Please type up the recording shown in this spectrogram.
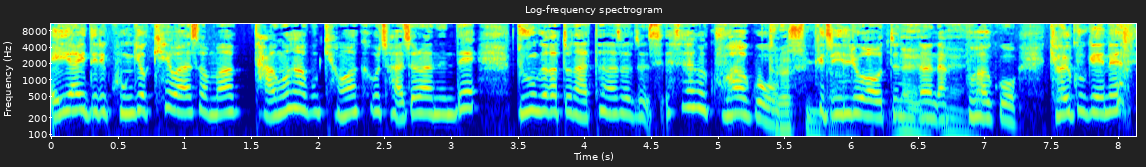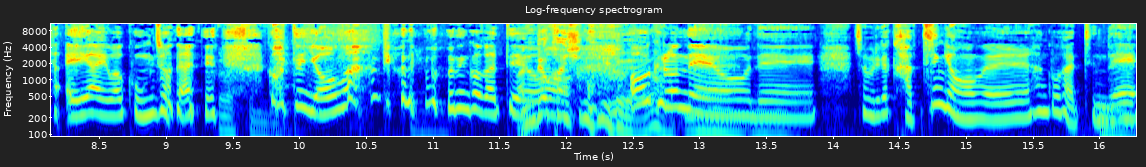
AI들이 공격해 와서 막 당황하고 경악하고 좌절하는데 누군가가 또 나타나서 세상을 구하고 그렇습니다. 그치, 인류가 어떤 네, 나 네. 구하고 결국에는 AI와 공존하는 그렇습니다. 그 어떤 영화 한 편을 보는 것 같아요. 완벽한 시나리오예요. 어 그렇네요. 네, 네. 참 우리가 값진 경험을 한 것 같은데 네.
